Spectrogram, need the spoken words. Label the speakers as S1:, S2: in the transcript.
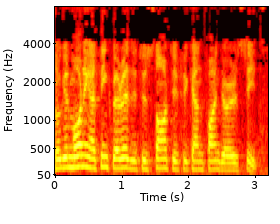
S1: So good morning. I think we're ready to start if you can find your seats.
